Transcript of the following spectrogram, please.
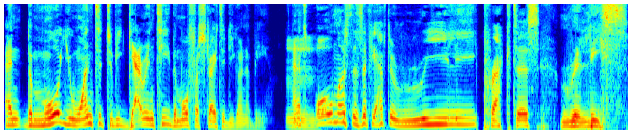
And the more you want it to be guaranteed, the more frustrated you're going to be. Mm. And it's mm. almost as if you have to really practice release.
